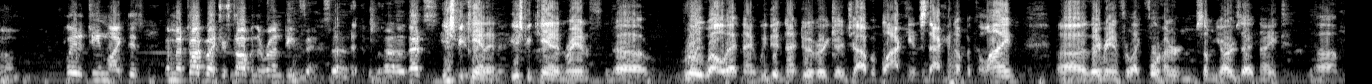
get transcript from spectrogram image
uh, um, played a team like this? I'm going to talk about your stop and the run defense. Uh, uh, that's East Buchanan, East Buchanan ran uh, really well that night. We did not do a very good job of blocking and stacking up at the line. Uh, they ran for like 400 and some yards that night, um,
